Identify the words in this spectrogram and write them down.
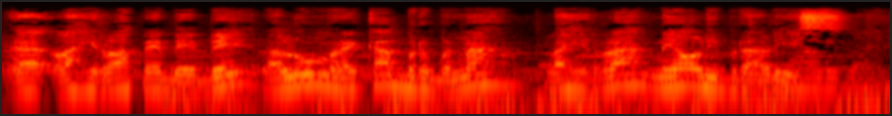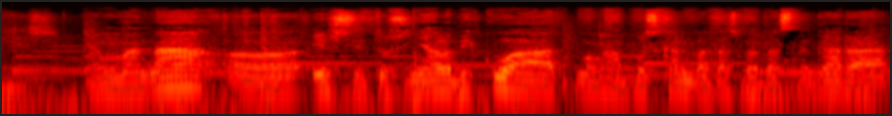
eh, lahirlah PBB lalu mereka berbenah lahirlah neoliberalis Neoliberalis. Yang mana eh, institusinya lebih kuat, menghapuskan batas-batas negara.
